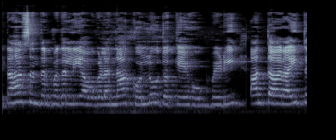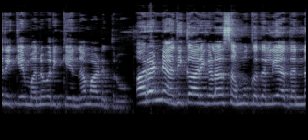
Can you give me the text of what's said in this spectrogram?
ಎಂತಹ ಸಂದರ್ಭದಲ್ಲಿ ಅವುಗಳನ್ನ ಕೊಲ್ಲುವುದಕ್ಕೆ ಹೋಗಬೇಡಿ ಅಂತ ರೈತರಿಗೆ ಮನವರಿಕೆಯನ್ನ ಮಾಡಿದ್ರು. ಅರಣ್ಯ ಅಧಿಕಾರಿಗಳ ಸಮ್ಮುಖದಲ್ಲಿ ಅದನ್ನ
